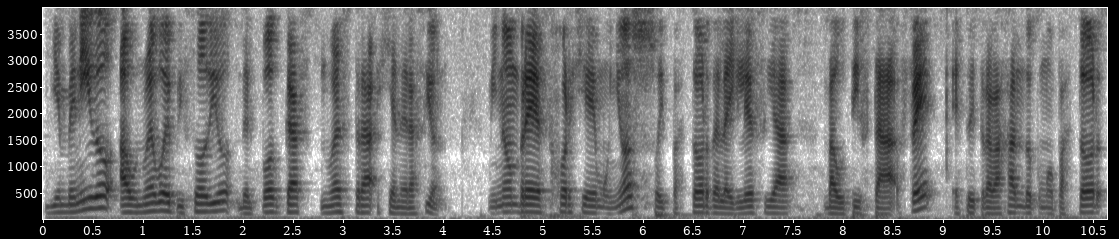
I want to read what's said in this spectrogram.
Bienvenido a un nuevo episodio del podcast Nuestra Generación. Mi nombre es Jorge Muñoz, soy pastor de la iglesia Bautista Fe. Estoy trabajando como pastor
